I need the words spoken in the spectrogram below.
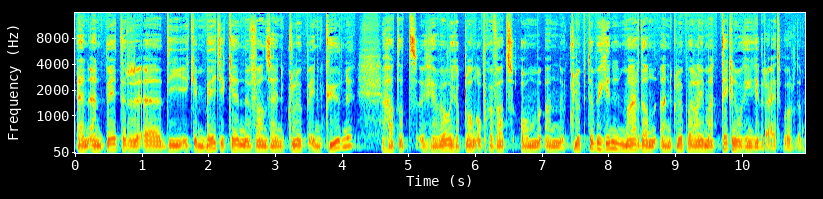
en, en Peter, die ik een beetje kende van zijn club in Kuurne, had het geweldige plan opgevat om een club te beginnen, maar dan een club waar alleen maar techno ging gedraaid worden.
